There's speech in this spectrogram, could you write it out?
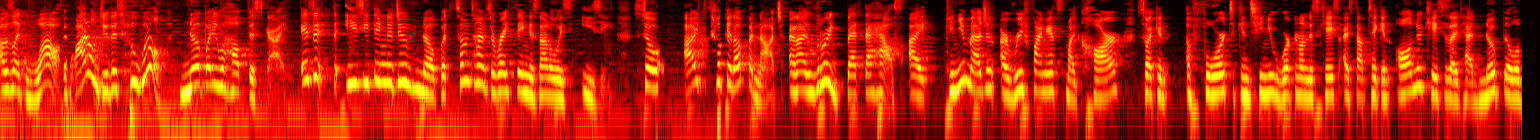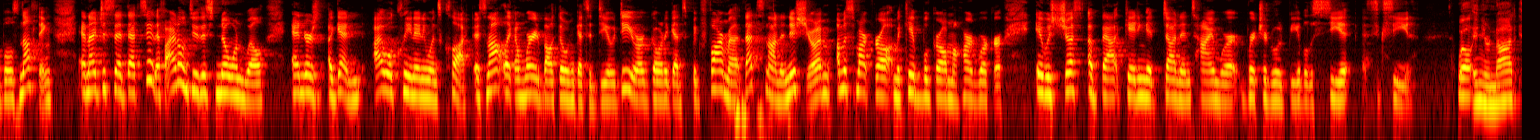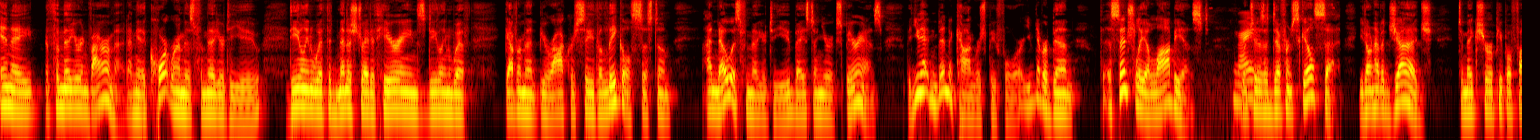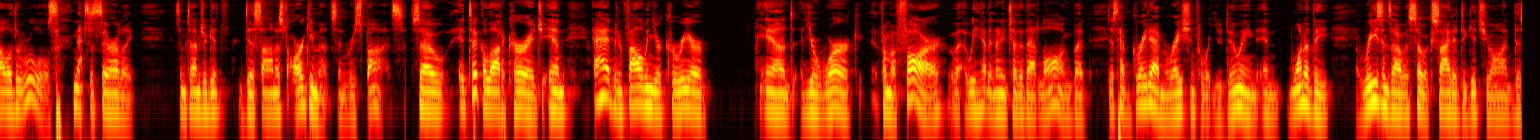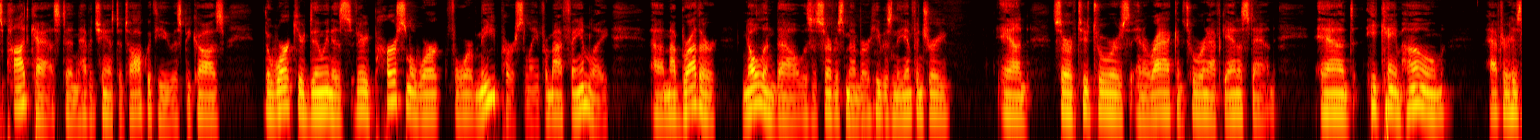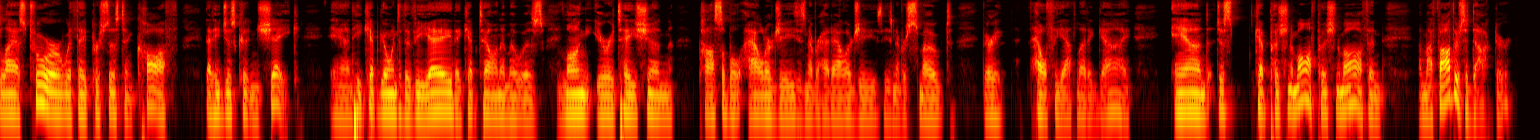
I was like, wow, if I don't do this, who will? Nobody will help this guy. Is it the easy thing to do? No, but sometimes the right thing is not always easy. So I took it up a notch and I literally bet the house. I can you imagine I refinanced my car so I can afford to continue working on this case. I stopped taking all new cases. I'd had no billables, nothing. And I just said, that's it. If I don't do this, no one will. And there's, again, I will clean anyone's clock. It's not like I'm worried about going against a DOD or going against Big Pharma. That's not an issue. I'm, I'm a smart girl. I'm a capable girl. I'm a hard worker. It was just about getting it done in time where Richard would be able to see it succeed. Well, and you're not in a familiar environment. I mean, the courtroom is familiar to you, dealing with administrative hearings, dealing with government bureaucracy, the legal system, I know is familiar to you based on your experience. But you hadn't been to Congress before. You've never been essentially a lobbyist, right. which is a different skill set. You don't have a judge to make sure people follow the rules necessarily. Sometimes you get dishonest arguments in response. So it took a lot of courage. And I had been following your career and your work from afar. We haven't known each other that long, but just have great admiration for what you're doing. And one of the reasons I was so excited to get you on this podcast and have a chance to talk with you is because the work you're doing is very personal work for me personally, for my family. Uh, my brother, Nolan Bell, was a service member. He was in the infantry and served two tours in Iraq and a tour in Afghanistan. And he came home after his last tour with a persistent cough that he just couldn't shake. And he kept going to the VA. They kept telling him it was lung irritation, possible allergies. He's never had allergies. He's never smoked. Very healthy, athletic guy. And just kept pushing him off, pushing him off. And my father's a doctor.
